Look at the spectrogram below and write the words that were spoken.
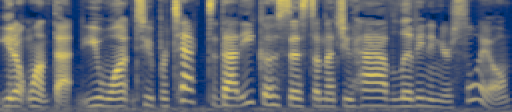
You don't want that. You want to protect that ecosystem that you have living in your soil.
